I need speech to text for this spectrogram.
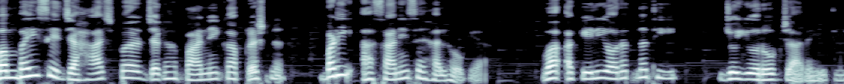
बंबई से जहाज़ पर जगह पाने का प्रश्न बड़ी आसानी से हल हो गया। वह अकेली औरत न थी जो यूरोप जा रही थी।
